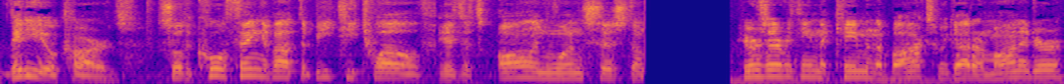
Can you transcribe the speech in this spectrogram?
video cards. So the cool thing about the BT12 is it's all in one system. Here's everything that came in the box. We got our monitor,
